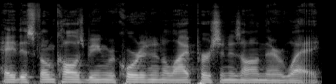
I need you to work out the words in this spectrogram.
hey, this phone call is being recorded and a live person is on their way.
